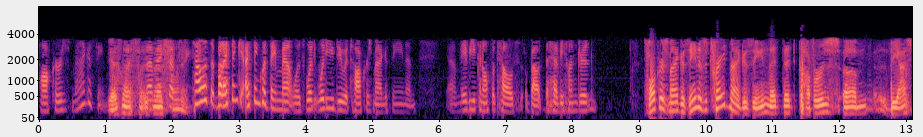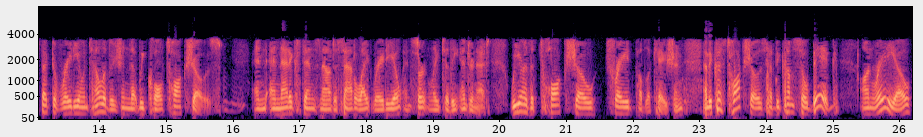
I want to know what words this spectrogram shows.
Talkers Magazine. Yeah, isn't that, isn't that that makes funny? sense. Tell us, but I think I think what they meant was what what do you do at Talkers Magazine, and uh, maybe you can also tell us about the Heavy Hundred. Talkers Magazine is a trade magazine that that covers um, mm-hmm. the aspect of radio and television that we call talk shows. Mm-hmm. And, and that extends now to satellite radio and certainly to the internet. We are the talk show trade publication, and because talk shows have become so big on radio,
